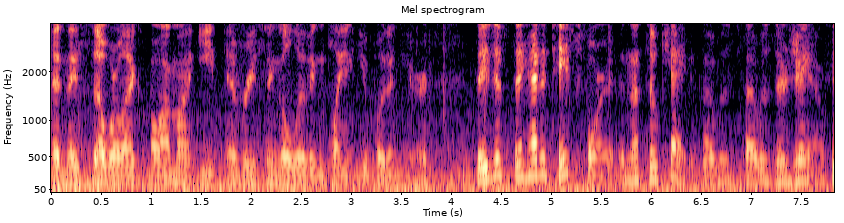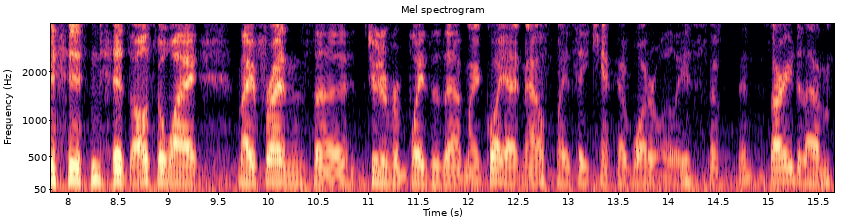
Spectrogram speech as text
and they still were like, "Oh, I'm gonna eat every single living plant you put in here." They just they had a taste for it, and that's okay. That was that was their jam. and it's also why my friends, uh, two different places I have my koi at now, why they can't have water lilies. So sorry to them.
